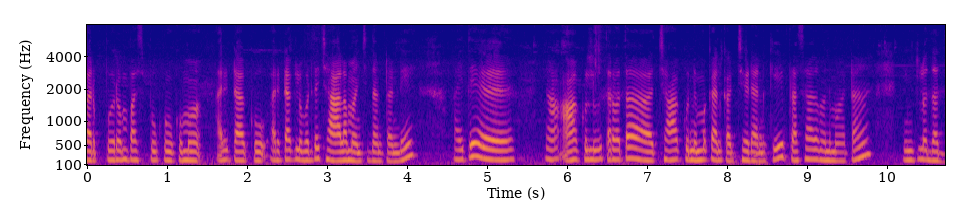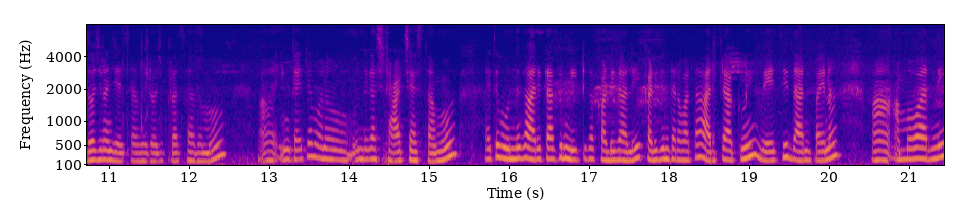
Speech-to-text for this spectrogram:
కర్పూరం పసుపు కుంకుమ అరిటాకు. అరిటాకులు పడితే చాలా మంచిదంటండి. అయితే ఆకులు తర్వాత చాకు నిమ్మకాయలు కట్ చేయడానికి ప్రసాదం అనమాట ఇంట్లో దద్దోజనం చేసాము ఈరోజు ప్రసాదము. ఇంకైతే మనం ముందుగా స్టార్ట్ చేస్తాము. అయితే ముందుగా అరిటాకుని నీట్గా కడగాలి. కడిగిన తర్వాత అరిటాకుని వేసి దానిపైన అమ్మవారిని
